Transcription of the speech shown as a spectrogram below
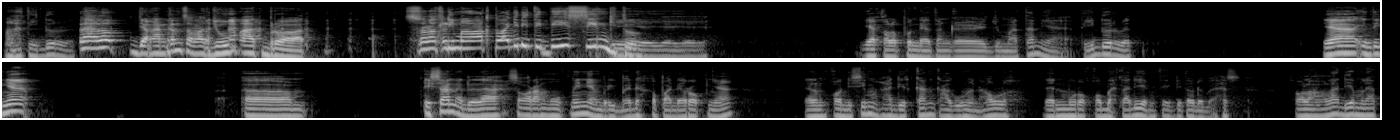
Malah tidur, lalu jangankan sholat jumat bro sholat lima waktu aja ditipisin gitu. Iya, iya, iya, iya. Ya kalaupun datang ke Jumatan ya tidur, bro. Ya intinya em, Ihsan adalah seorang mukmin yang beribadah kepada Robnya dalam kondisi menghadirkan keagungan Allah dan murokobah tadi yang kita udah bahas. Seolah-olah dia melihat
